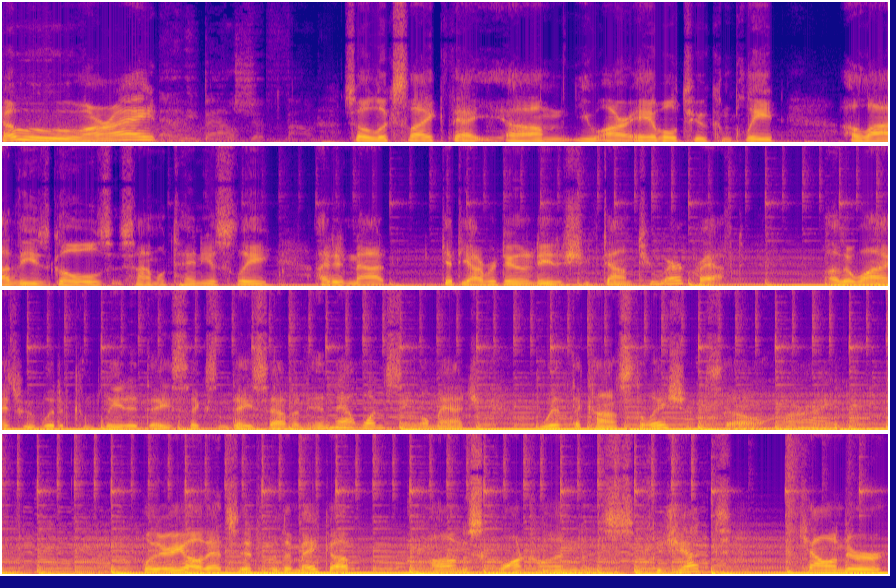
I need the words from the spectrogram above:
Oh, all right. So it looks like that um, you are able to complete a lot of these goals simultaneously. I did not get the opportunity to shoot down two aircraft. Otherwise, we would have completed day six and day seven in that one single match with the Constellation. So, all right. Well, there you go. That's it for the makeup on the Squadrone Sfuggente calendar.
